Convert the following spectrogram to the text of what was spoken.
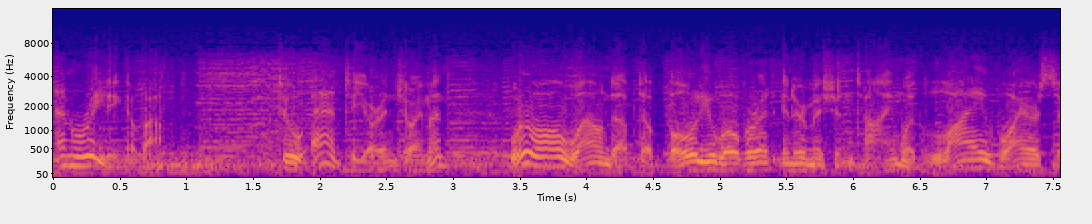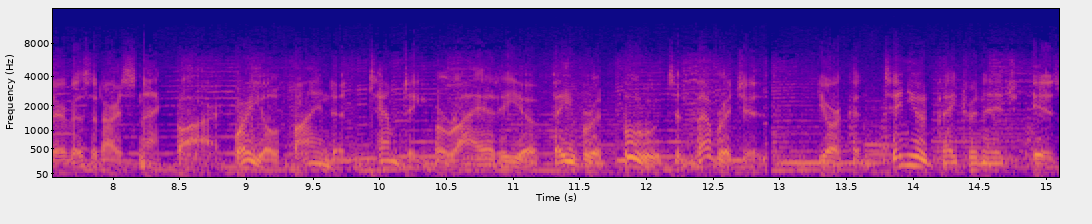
and reading about. To add to your enjoyment, we're all wound up to bowl you over at intermission time with live wire service at our snack bar, where you'll find a tempting variety of favorite foods and beverages. Your continued patronage is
